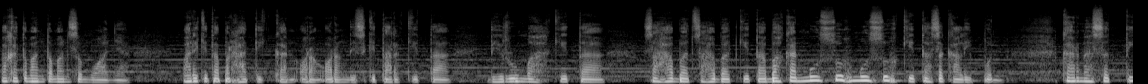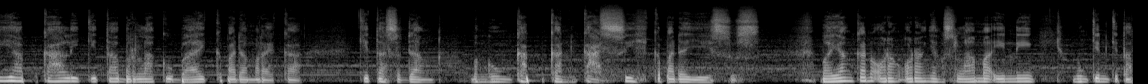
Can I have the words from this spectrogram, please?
Maka teman-teman semuanya, mari kita perhatikan orang-orang di sekitar kita, di rumah kita, sahabat-sahabat kita, bahkan musuh-musuh kita sekalipun. Karena setiap kali kita berlaku baik kepada mereka, kita sedang mengungkapkan kasih kepada Yesus. Bayangkan orang-orang yang selama ini mungkin kita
